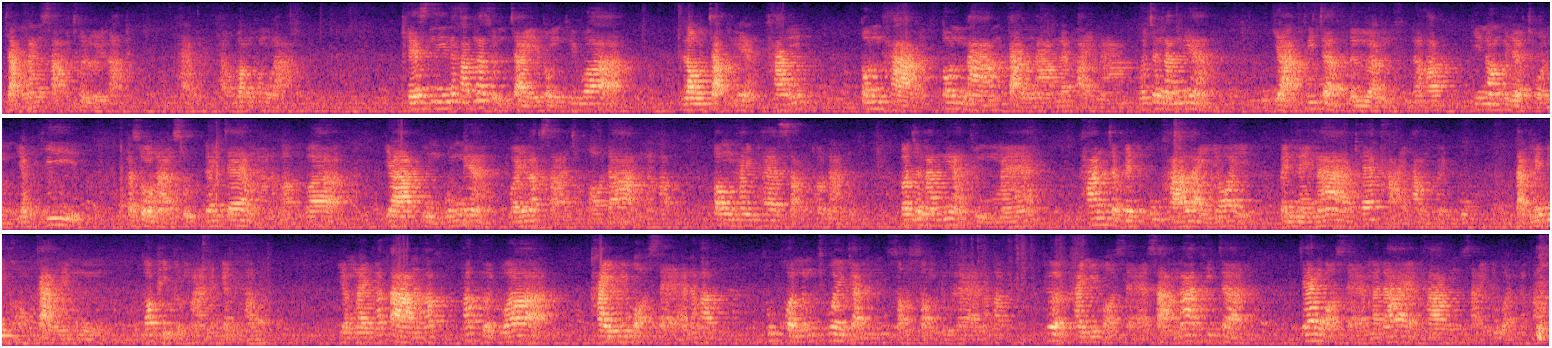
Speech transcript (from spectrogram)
จากนางสาวเฉลยรัตน์แถวแถววังทองหลางเคสนี้นะครับน่าสนใจตรงที่ว่าเราจับเนี่ยทั้งต้นทางต้นน้ำกลางน้ำและปลายน้ำเพราะฉะนั้นเนี่ยอยากที่จะเตือนนะครับพี่น้องประชาชนอย่างที่กระทรวงสาธารณสุขได้แจ้งนะครับว่า ยากลุ่มพวกนี้ไว้รักษาเฉพาะด้านนะครับ ต้องให้แพทย์สั่งเท่านั้น เพราะฉะนั้นเนี่ยถึงแม้ท่านจะเป็นผู้ค้ารายย่อย เป็นในหน้าแค่ขายทางเฟซบุ๊กแต่ไม่มีของกลางในมือ ก็ผิดกฎหมายเหมือนกันครับ อย่างไรก็ตามครับ ถ้าเกิดว่าใครมีเบาะแสนะครับ ทุกคนต้องช่วยกันสอดส่องดูแลนะครับถ้าเกิดใครมีเบาะแสสามารถที่จะแจ้งเบาะแสมาได้ทางสายด่วนนะครับ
